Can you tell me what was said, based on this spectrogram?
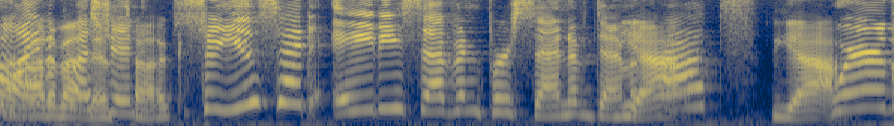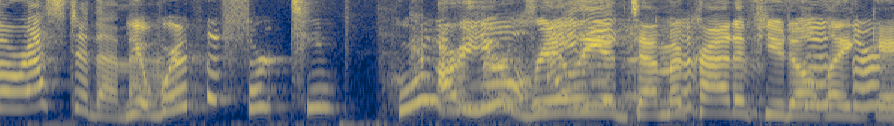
So I have a about Nip question. Tuck. So you said 87% of Democrats? Yeah. yeah. Where are the rest of them Yeah, at? we're the 13. Who are, Are the you girls? really a Democrat if you don't like Thirteen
